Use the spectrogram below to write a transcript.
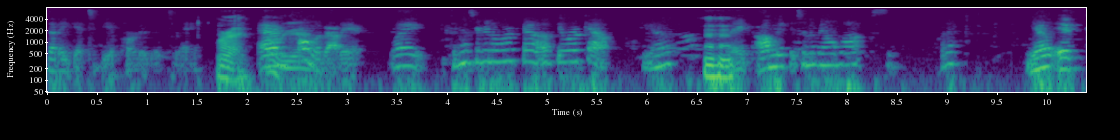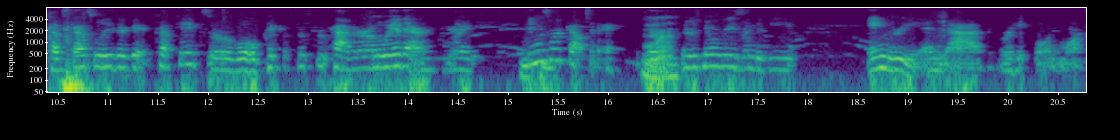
that I get to be a part of it today. Right. And Oh, I'm yeah. calm about it. Like things are gonna work out if they work out. You know, hmm like I'll make it to the mailbox. Whatever. You know, if Cub Scouts will either get cupcakes or we'll pick up the fruit packer on the way there. Like things work out today. Right. There's no reason to be angry and mad or hateful anymore.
